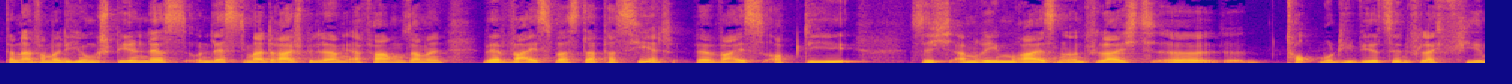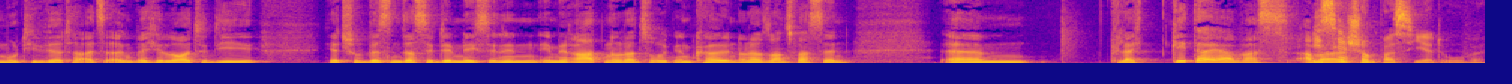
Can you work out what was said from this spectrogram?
dann einfach mal die Jungs spielen lässt und lässt die mal drei Spiele lang Erfahrung sammeln. Wer weiß, was da passiert? Wer weiß, ob die sich am Riemen reißen und vielleicht äh, top motiviert sind, vielleicht viel motivierter als irgendwelche Leute, die jetzt schon wissen, dass sie demnächst in den Emiraten oder zurück in Köln oder sonst was sind. Ähm, vielleicht geht da ja was. Aber ist ja schon passiert, Uwe.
